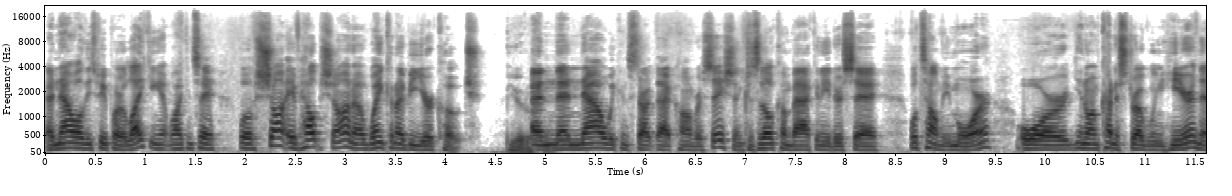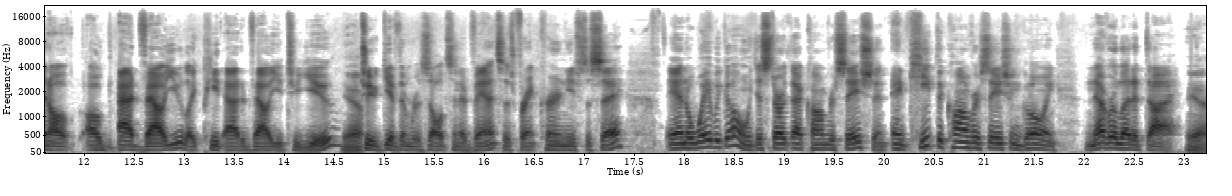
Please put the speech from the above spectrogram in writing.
and now all these people are liking it. Well, I can say, well, if, Sha- if help Shauna, when can I be your coach? Beautiful. And then now we can start that conversation because they'll come back and either say, well, tell me more, or, you know, I'm kind of struggling here, and then I'll, I'll add value, like Pete added value to you, yeah. to give them results in advance, as Frank Kern used to say. And away we go. And we just start that conversation and keep the conversation going. Never let it die. Yeah.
